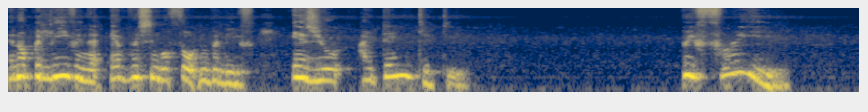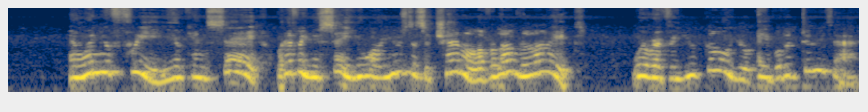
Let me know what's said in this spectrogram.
and not believing that every single thought and belief is your identity. Be free. And when you're free, you can say whatever you say, you are used as a channel of love light. Wherever you go, you're able to do that.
